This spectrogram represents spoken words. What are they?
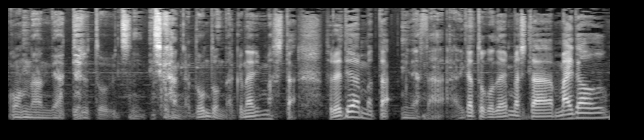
こんなんでやってるとうちに時間がどんどんなくなりました。それではまた皆さんありがとうございました。毎度。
